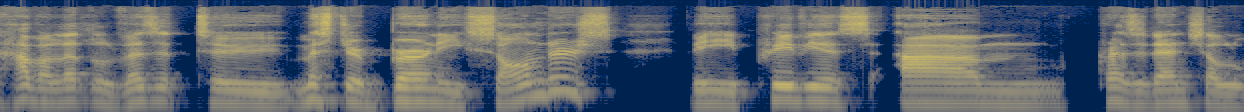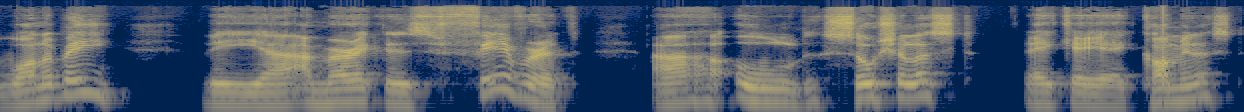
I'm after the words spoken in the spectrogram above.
have a little visit to Mr. Bernie Sanders, the previous um, presidential wannabe, the uh, America's favorite uh, old socialist, aka communist,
